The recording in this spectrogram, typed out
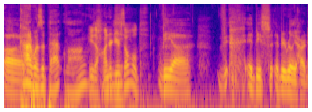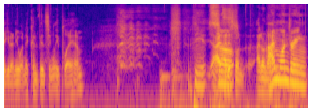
uh, God, was it that long? he's a hundred years old. The, uh, the it'd be it'd be really hard to get anyone to convincingly play him. The, I, I just don't I don't know. I'm could do it. wondering.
